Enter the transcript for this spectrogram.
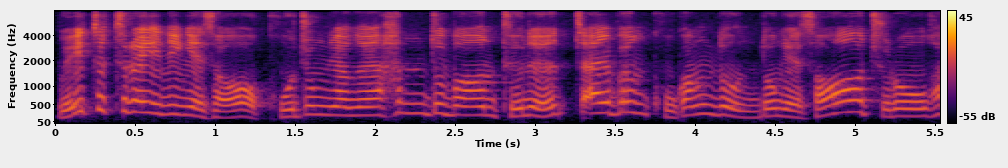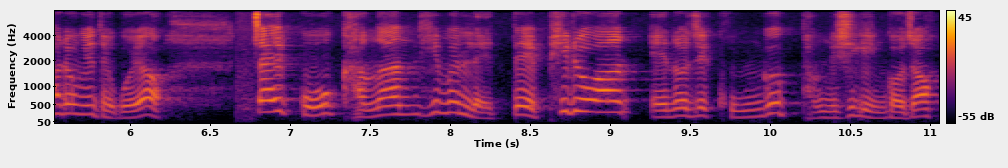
웨이트 트레이닝에서 고중량을 한두 번 드는 짧은 고강도 운동에서 주로 활용이 되고요. 짧고 강한 힘을 낼 때 필요한 에너지 공급 방식인 거죠.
